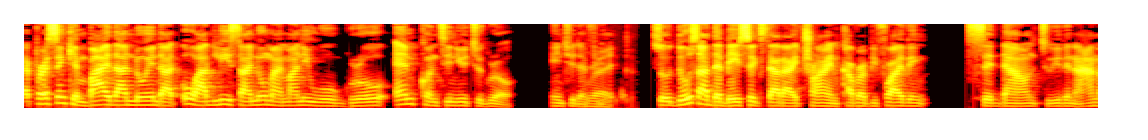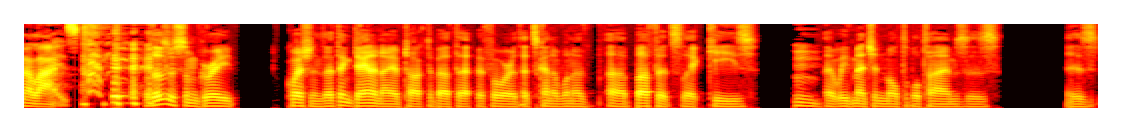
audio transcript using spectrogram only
a person can buy that knowing that, oh, at least I know my money will grow and continue to grow into the future. Right. So those are the basics that I try and cover before I even sit down to even analyze. Well, those are some great questions. I think Dan and I have talked about that before. That's kind of one of uh, Buffett's like keys Mm. that we've mentioned multiple times is is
